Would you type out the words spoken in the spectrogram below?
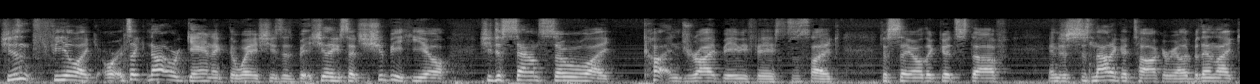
she doesn't feel like, or it's like not organic the way she's as she like you said she should be a heel. She just sounds so like cut and dry baby face, just like just say all the good stuff and just just not a good talker really. But then like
